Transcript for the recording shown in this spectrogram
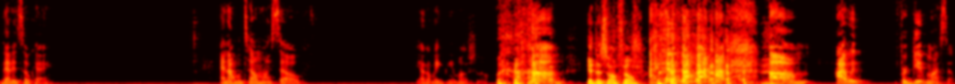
that it's okay. And I will tell myself, y'all gonna make me emotional. um, Get this on film. um, I would forgive myself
